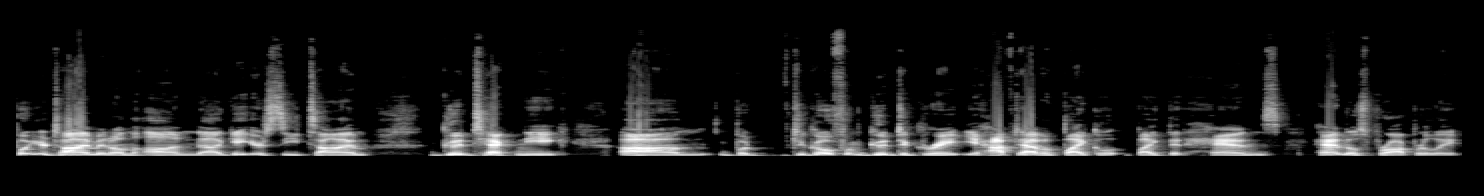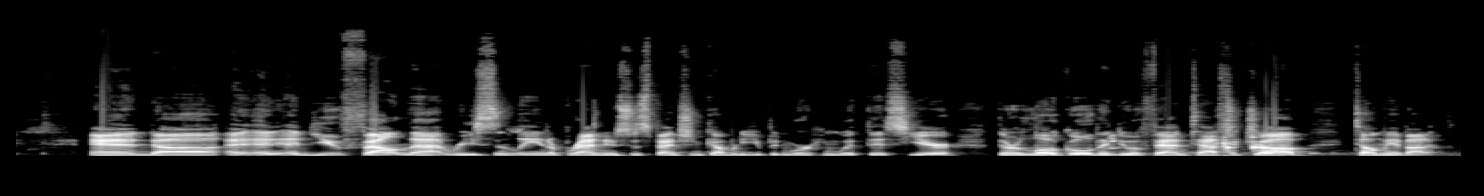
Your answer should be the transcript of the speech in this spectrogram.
put your time in on on uh, get your seat time, good technique. Um, but to go from good to great, you have to have a bike bike that hands handles properly. And, uh, and and you found that recently in a brand new suspension company you've been working with this year. They're local. They do a fantastic job. Tell me about it.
